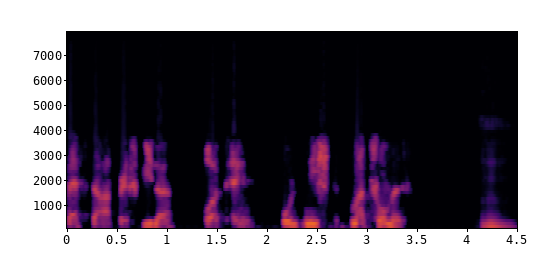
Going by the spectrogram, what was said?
beste Abwehrspieler Boateng und nicht Mats Hummels. Hm.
